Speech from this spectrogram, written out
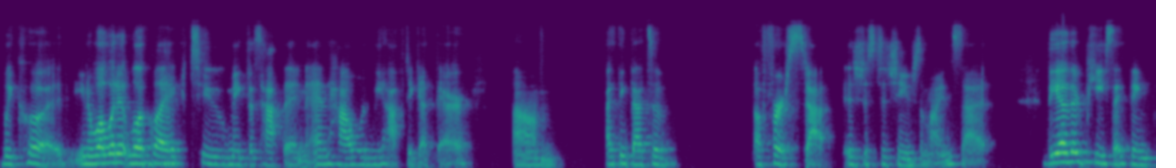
we could you know what would it look mm-hmm. like to make this happen and how would we have to get there um, i think that's a a first step is just to change the mindset the other piece i think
